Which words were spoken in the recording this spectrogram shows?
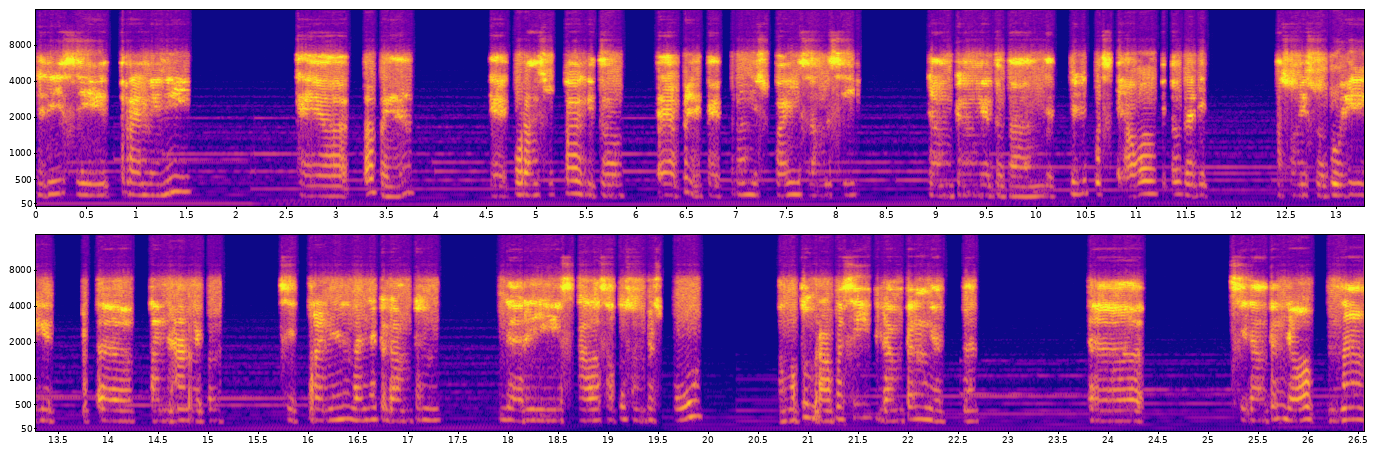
Jadi si tren ini kayak apa ya? Kayak kurang suka gitu. Kayak apa ya? Kayak kurang disukai sama si Duncan gitu kan. Jadi pas di awal kita udah di, langsung disuruhi gitu, uh, pertanyaan gitu. Si tren ini nanya ke Duncan dari skala 1 sampai 10 kamu tuh berapa sih? Duncan gitu uh, si Duncan jawab enam.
